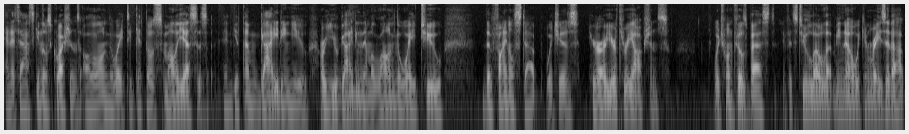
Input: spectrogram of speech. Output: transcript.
And it's asking those questions all along the way to get those small yeses and get them guiding you, or you're guiding them along the way to the final step, which is here are your three options. Which one feels best? If it's too low, let me know. We can raise it up.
